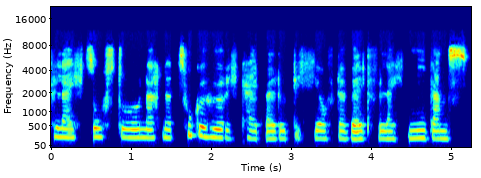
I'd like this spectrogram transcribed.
Vielleicht suchst du nach einer Zugehörigkeit, weil du dich hier auf der Welt vielleicht nie ganz,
